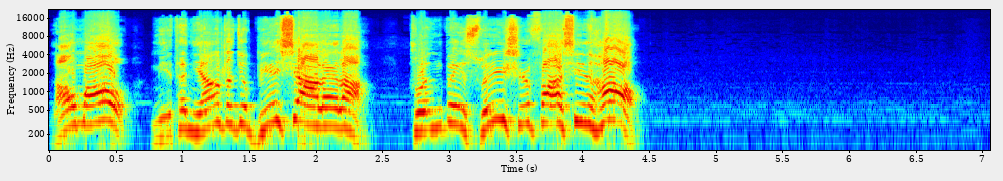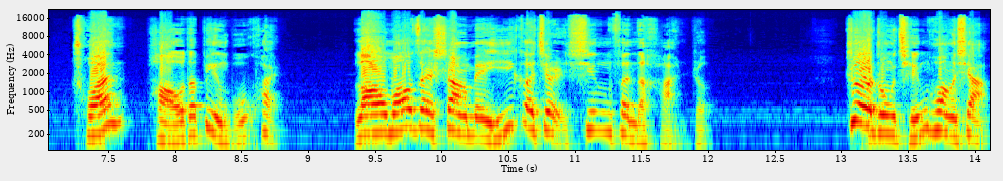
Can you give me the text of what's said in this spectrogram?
老毛，你他娘的就别下来了，准备随时发信号。”船跑得并不快，老毛在上面一个劲儿兴奋地喊着。这种情况下，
